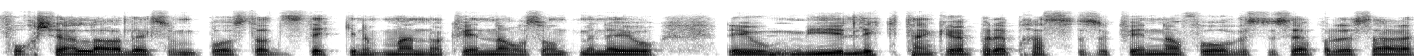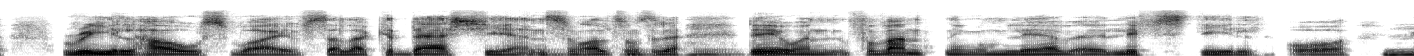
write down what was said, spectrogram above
forskjeller liksom, på statistikkene på menn og kvinner, og sånt, men det er, jo, det er, jo, mye likt tenker jeg, på det presset som kvinner får, hvis du ser på disse Real Housewives eller Kardashians og alt sånt. Så det, mm. det er jo en forventning om lev, livsstil og mm.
